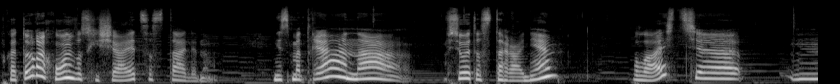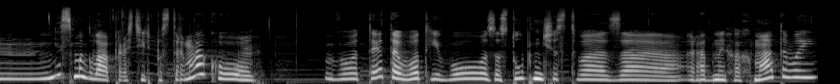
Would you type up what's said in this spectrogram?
в которых он восхищается Сталиным – Несмотря на все это старание, власть э, не смогла простить Пастернаку вот это вот его заступничество за родных Ахматовой,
